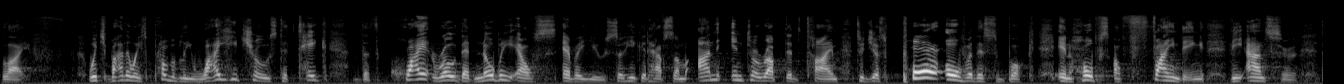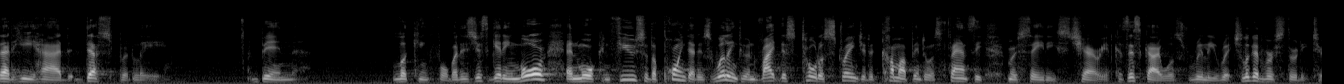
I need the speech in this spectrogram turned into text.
life. Which, by the way, is probably why he chose to take the quiet road that nobody else ever used, so he could have some uninterrupted time to just pore over this book in hopes of finding the answer that he had desperately been looking for. But he's just getting more and more confused to the point that he's willing to invite this total stranger to come up into his fancy Mercedes chariot because this guy was really rich. Look at verse 32.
